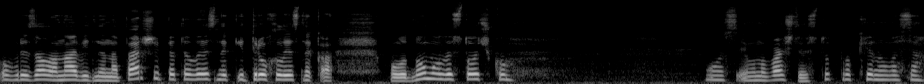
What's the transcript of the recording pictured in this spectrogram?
обрізала навіть не на перший п'ятилисник і трьохлисник, а по одному листочку. Ось, і воно, бачите, ось тут прокинулася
